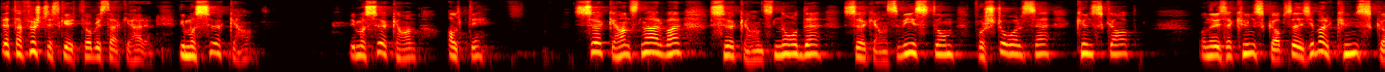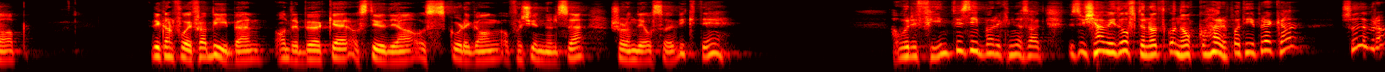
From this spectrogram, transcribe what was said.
Dette er første skritt for å bli sterk i Herren. Vi må søke Han. Vi må søke Han alltid. Søke Hans nærvær, søke Hans nåde, søke Hans visdom, forståelse, kunnskap. Og når jeg sier kunnskap, så er det ikke bare kunnskap vi kan få fra Bibelen, andre bøker og studier og skolegang og forkynnelse, selv om det også er viktig. Det hadde vært fint hvis de bare kunne sagt hvis du kommer hit ofte nok, nok og hører på at de preker, så er det bra.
